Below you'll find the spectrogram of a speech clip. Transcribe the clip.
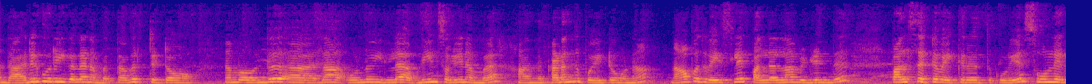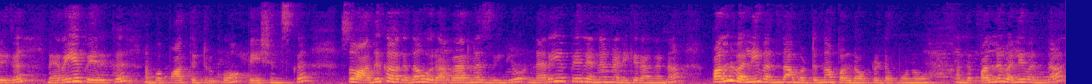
அந்த அறிகுறிகளை நம்ம தவிர்த்துட்டோம். நம்ம வந்து அதான் ஒன்றும் இல்லை அப்படின்னு சொல்லி நம்ம அந்த கடந்து போயிட்டோம்னா நாற்பது வயசுலேயே பல்லெல்லாம் விழுந்து பல் செட்டு வைக்கிறதுக்குரிய சூழ்நிலைகள் நிறைய பேருக்கு நம்ம பார்த்துட்டு இருக்கோம் பேஷண்ட்ஸ்க்கு ஸோ அதுக்காக தான் ஒரு அவேர்னஸ் வீடியோ நிறைய பேர் என்ன நினைக்கிறாங்கன்னா பல் வலி வந்தால் மட்டும்தான் பல் டாக்டர்கிட்ட போகணும். அந்த பல் வலி வந்தால்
